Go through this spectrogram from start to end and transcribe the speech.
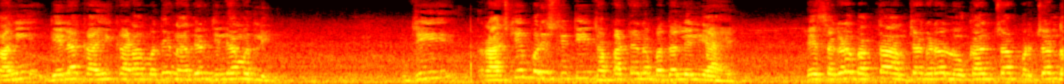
आणि गेल्या काही काळामध्ये नांदेड जिल्ह्यामधली जी राजकीय परिस्थिती झपाट्यानं बदललेली आहे हे सगळं बघता आमच्याकडं लोकांचा प्रचंड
